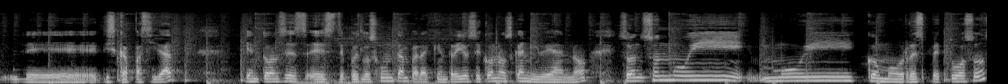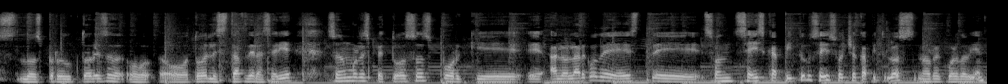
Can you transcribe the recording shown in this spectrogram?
de discapacidad entonces, este, pues los juntan para que entre ellos se conozcan y vean, ¿no? Son, son muy, muy como respetuosos los productores o, todo el staff de la serie. Son muy respetuosos porque eh, a lo largo de este, son seis capítulos, seis, ocho capítulos, no recuerdo bien.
